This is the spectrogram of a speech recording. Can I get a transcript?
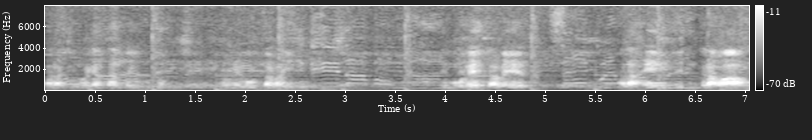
para que no haya tanta injusticia. No me gusta la injusticia. Me molesta ver a la gente sin trabajo.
